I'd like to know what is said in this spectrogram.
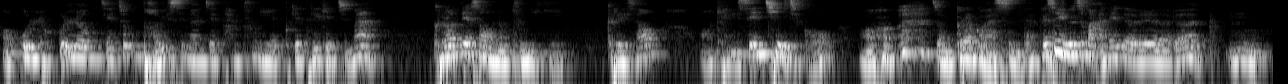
어, 울룩불룩 이제 조금 더 있으면 이제 단풍이 예쁘게 들겠지만 그런 데서 오는 분위기 그래서 어, 괜히 센치해지고 어, 좀 그런 것 같습니다. 그래서 요즘 아내들은 음,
